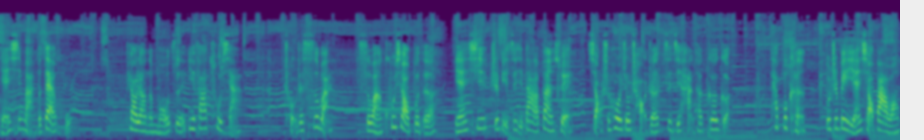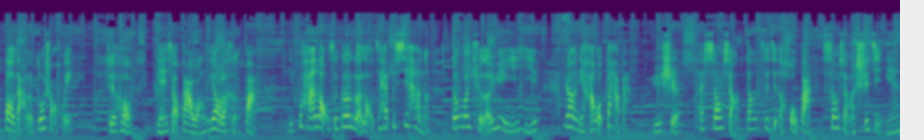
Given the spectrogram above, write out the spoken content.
妍希满不在乎，漂亮的眸子一发促狭，瞅着思婉，思婉哭笑不得。妍希只比自己大了半岁，小时候就吵着自己喊他哥哥。他不肯，不知被严小霸王暴打了多少回。最后，严小霸王撂了狠话：“你不喊老子哥哥，老子还不稀罕呢。等我娶了韵姨姨，让你喊我爸爸。”于是他肖想当自己的后爸，肖想了十几年。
